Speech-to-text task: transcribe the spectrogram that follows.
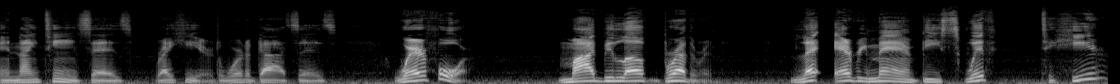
and 19 says right here, the Word of God says, Wherefore, my beloved brethren, let every man be swift to hear,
